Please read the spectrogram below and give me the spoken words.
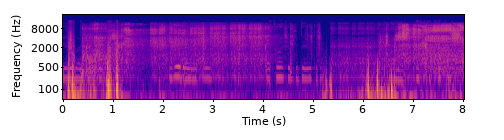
Videoda yapalım. Videoda yapalım. Arkadaşlar bu delidir ha. Aa, çok çok çok.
